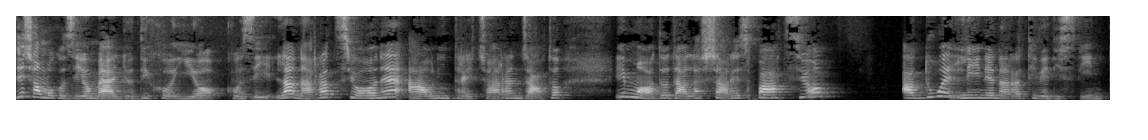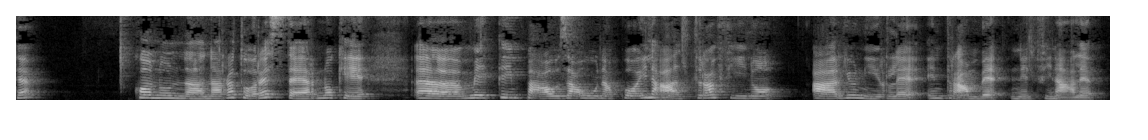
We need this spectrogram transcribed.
Diciamo così, o meglio, dico io così, la narrazione ha un intreccio arrangiato in modo da lasciare spazio a due linee narrative distinte con un narratore esterno che eh, mette in pausa una poi l'altra fino a riunirle entrambe nel finale.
